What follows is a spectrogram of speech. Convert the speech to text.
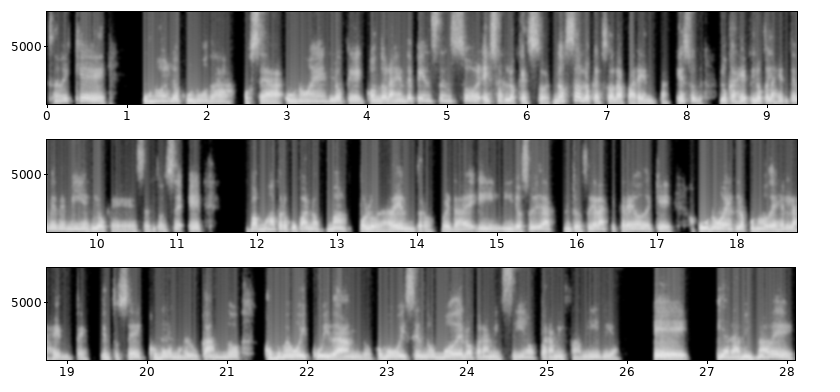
¿sabes qué? Uno es lo que uno da, o sea, uno es lo que, cuando la gente piensa en sol, eso es lo que soy, no solo lo que sol aparenta, eso, lo que, lo que la gente ve de mí es lo que es. Entonces, es vamos a preocuparnos más por lo de adentro, ¿verdad? Y, y yo, soy de, yo soy las que creo de que uno es lo que uno deja en la gente. Entonces, ¿cómo vamos educando? ¿Cómo me voy cuidando? ¿Cómo voy siendo un modelo para mis hijos, para mi familia? Eh, y a la misma vez,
